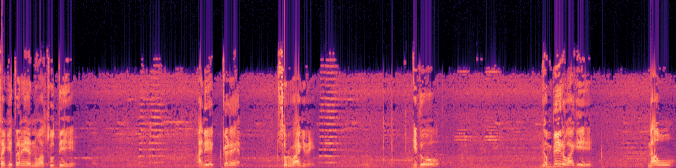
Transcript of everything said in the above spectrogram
ತೆಗಿತಾರೆ ಎನ್ನುವ ಸುದ್ದಿ ಅನೇಕ ಕಡೆ ಶುರುವಾಗಿದೆ. ಇದು ಗಂಭೀರವಾಗಿ ನಾವು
